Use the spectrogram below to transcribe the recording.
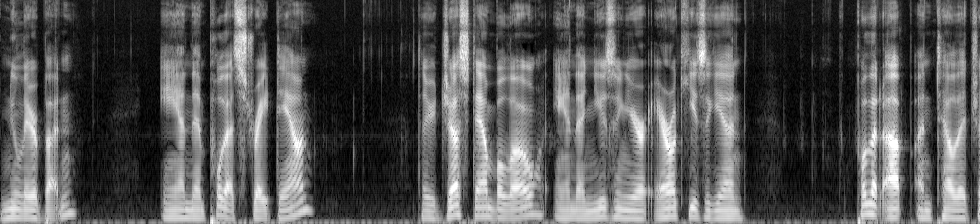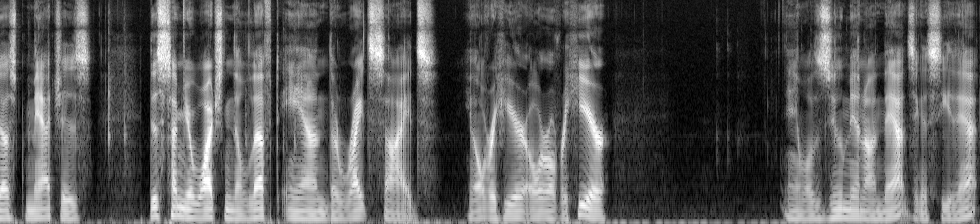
new layer button, and then pull that straight down. So you're just down below, and then using your arrow keys again, pull it up until it just matches. This time you're watching the left and the right sides, you know, over here or over here. And we'll zoom in on that so you can see that.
